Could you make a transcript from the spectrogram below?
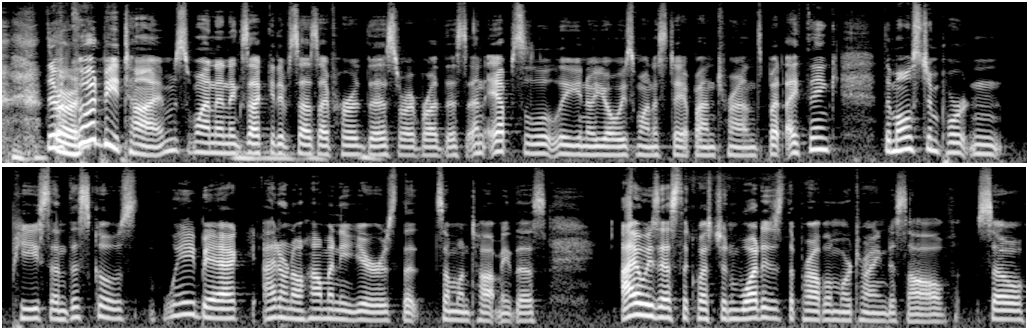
there right. could be times when an executive says, "I've heard this" or "I've read this," and absolutely, you know, you always want to stay up on trends. But I think the most important piece, and this goes way back, I don't know how many years that someone taught me this. I always ask the question, what is the problem we're trying to solve? So,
